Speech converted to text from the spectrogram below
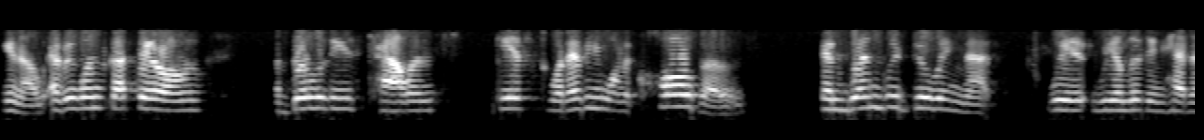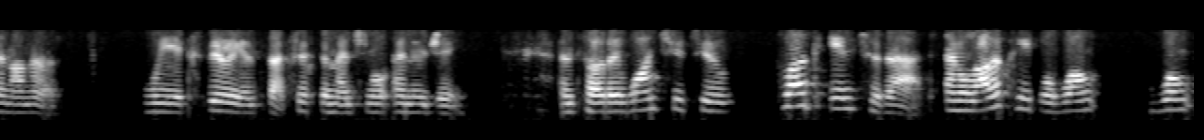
You know, everyone's got their own abilities, talents, gifts, whatever you want to call those. And when we're doing that, we we are living heaven on earth. We experience that fifth dimensional energy. And so they want you to plug into that. And a lot of people won't won't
